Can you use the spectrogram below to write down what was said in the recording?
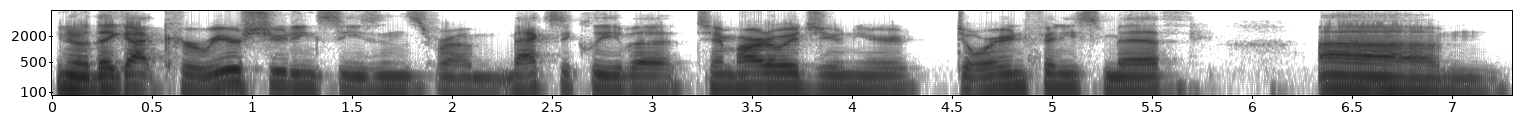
you know, they got career shooting seasons from Maxi Kleber, Tim Hardaway Jr., Dorian Finney Smith. Um,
